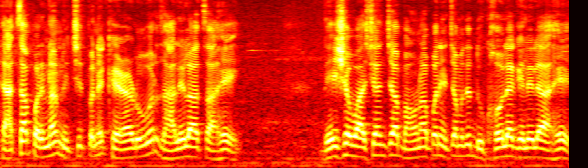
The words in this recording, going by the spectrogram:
त्याचा परिणाम निश्चितपणे खेळाडूवर झालेलाच आहे. देशवासियांच्या भावना पण याच्यामध्ये दुखवल्या गेलेल्या आहेत.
